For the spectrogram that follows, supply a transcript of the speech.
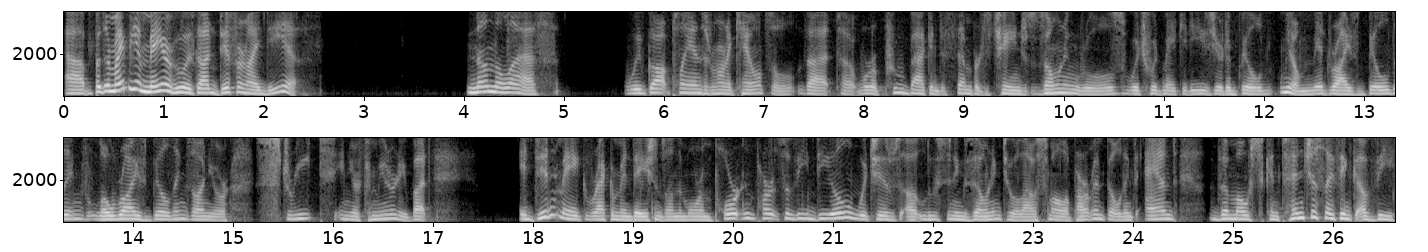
Uh, but there might be a mayor who has got different ideas. Nonetheless, we've got plans in front of council that uh, were approved back in December to change zoning rules, which would make it easier to build, you know, mid-rise buildings, low-rise buildings on your street in your community. But it didn't make recommendations on the more important parts of the deal, which is uh, loosening zoning to allow small apartment buildings, and the most contentious, I think, of the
